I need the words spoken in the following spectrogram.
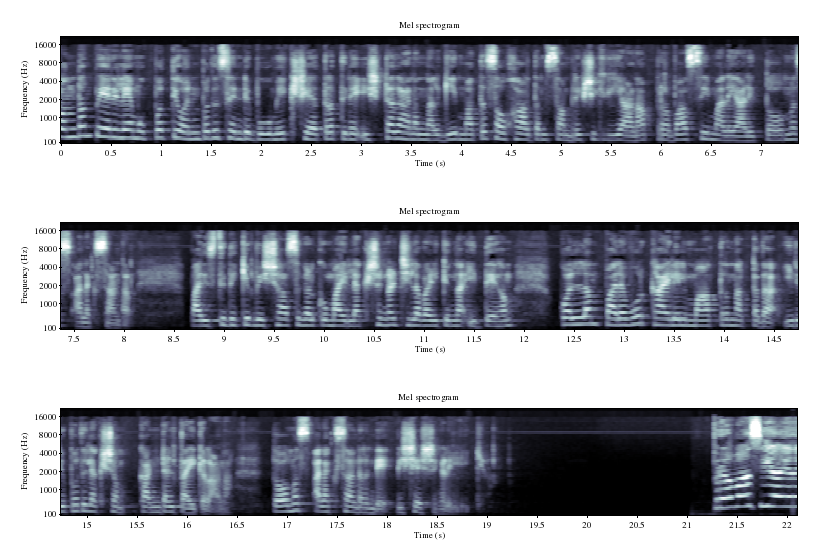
സ്വന്തം പേരിലെ മുപ്പത്തി ഒൻപത് സെന്റ് ഭൂമി ക്ഷേത്രത്തിന് ഇഷ്ടദാനം നൽകി മതസൗഹാർദ്ദം സംരക്ഷിക്കുകയാണ് പ്രവാസി മലയാളി തോമസ് അലക്സാണ്ടർ. പരിസ്ഥിതിക്കും വിശ്വാസങ്ങൾക്കുമായി ലക്ഷങ്ങൾ ചിലവഴിക്കുന്ന ഇദ്ദേഹം കൊല്ലം പരവൂർ കായലിൽ മാത്രം നട്ടത് ഇരുപത് ലക്ഷം കണ്ടൽ തൈകളാണ്. തോമസ് അലക്സാണ്ടറിന്റെ വിശേഷങ്ങളിലേക്ക്. പ്രവാസിയായ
